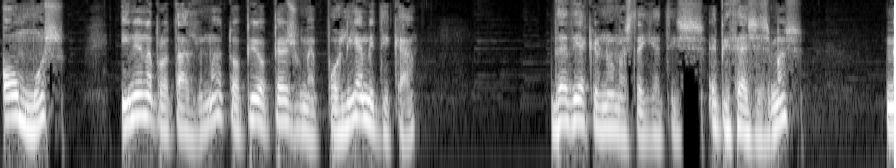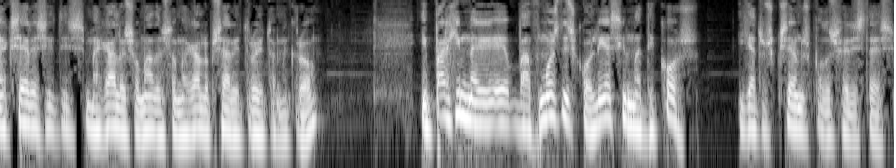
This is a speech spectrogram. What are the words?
Όμως είναι ένα πρωτάθλημα το οποίο παίζουμε πολύ αμυντικά. Δεν διακρινόμαστε για τις επιθέσεις μας. Με εξαίρεση τις μεγάλες ομάδες, το μεγάλο ψάρι τρώει το μικρό. Υπάρχει με ε, βαθμός δυσκολίας σημαντικός για τους ξένους ποδοσφαιριστές.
